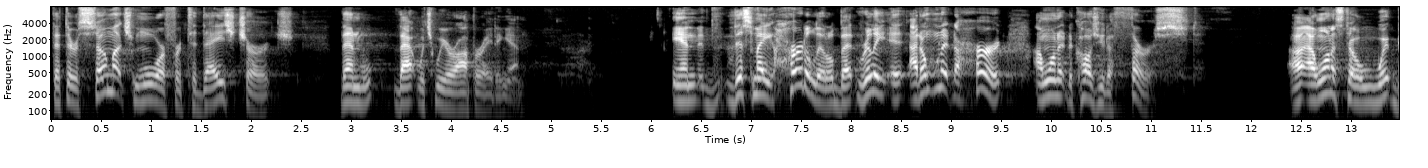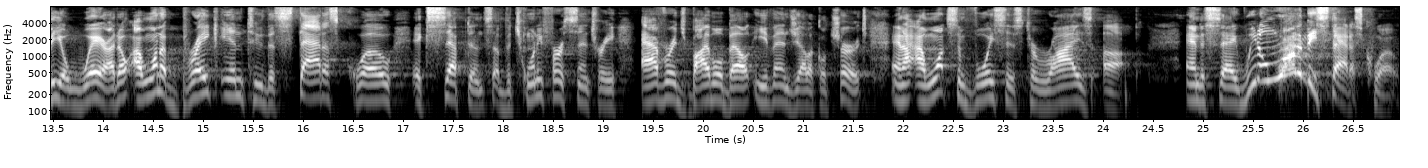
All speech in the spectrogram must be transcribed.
that there's so much more for today's church than that which we are operating in. And this may hurt a little, but really, it, I don't want it to hurt. I want it to cause you to thirst. I, want us to be aware. I, don't, I want to break into the status quo acceptance of the 21st century average Bible Belt evangelical church. And I, I want some voices to rise up and to say, we don't want to be status quo.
